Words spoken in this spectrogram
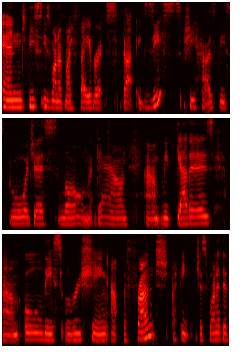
and this is one of my favorites that exists. She has this gorgeous long gown um, with gathers um, all this ruching at the front. I think just one of the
